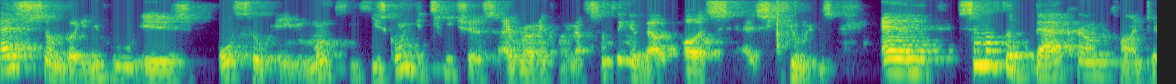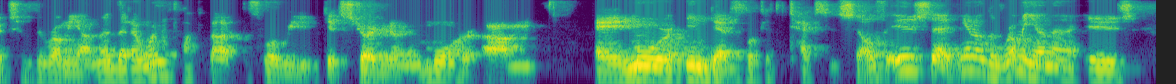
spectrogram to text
as somebody who is also a monkey, he's going to teach us, ironically enough, something about us as humans. And some of the background context of the Ramayana that I want to talk about before we get started on a more um, a more in-depth look at the text itself is that you know the Ramayana is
